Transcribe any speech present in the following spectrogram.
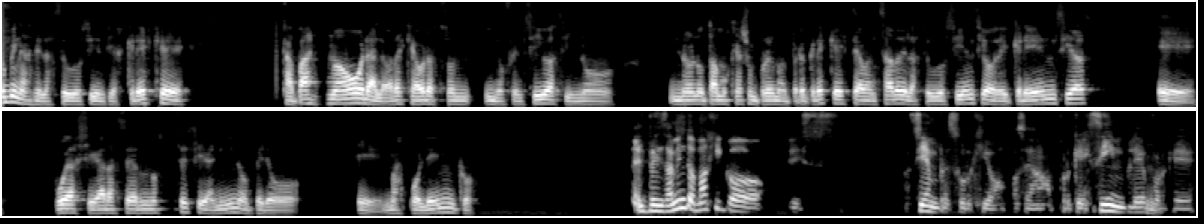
opinas de las pseudociencias? ¿Crees que capaz no ahora, la verdad es que ahora son inofensivas y no, no notamos que haya un problema, pero ¿crees que este avanzar de la pseudociencia o de creencias eh, pueda llegar a ser, no sé si danino, pero eh, más polémico? El pensamiento mágico es, siempre surgió, o sea, porque es simple, porque,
